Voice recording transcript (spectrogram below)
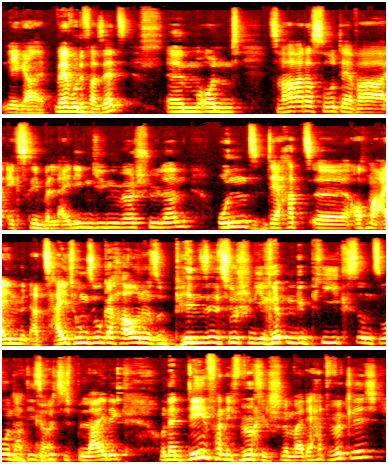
Egal, wer wurde versetzt? Ähm, und zwar war das so, der war extrem beleidigend gegenüber Schülern und der hat äh, auch mal einen mit einer Zeitung so gehauen und so einen Pinsel zwischen die Rippen gepiekst und so und Oh hat die so richtig beleidigt. Und dann den fand ich wirklich schlimm, weil der hat wirklich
